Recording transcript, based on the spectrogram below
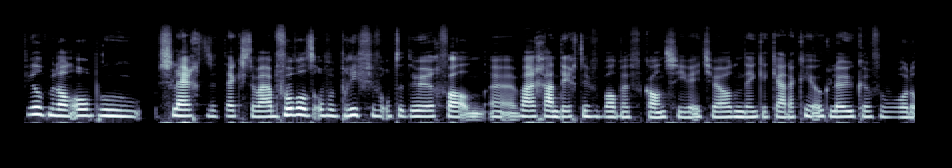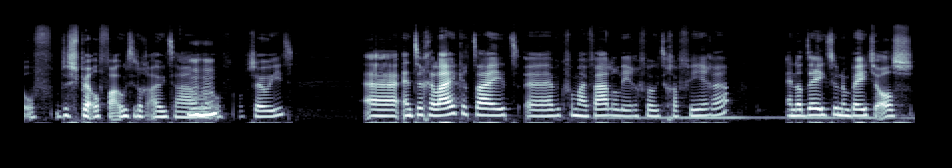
viel het me dan op hoe slecht de teksten waren. Bijvoorbeeld op het briefje op de deur van uh, wij gaan dicht in verband met vakantie, weet je wel. Dan denk ik, ja, daar kun je ook leuker verwoorden of de spelfouten eruit halen Mhm. of, of zoiets. En tegelijkertijd heb ik van mijn vader leren fotograferen. En dat deed ik toen een beetje als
